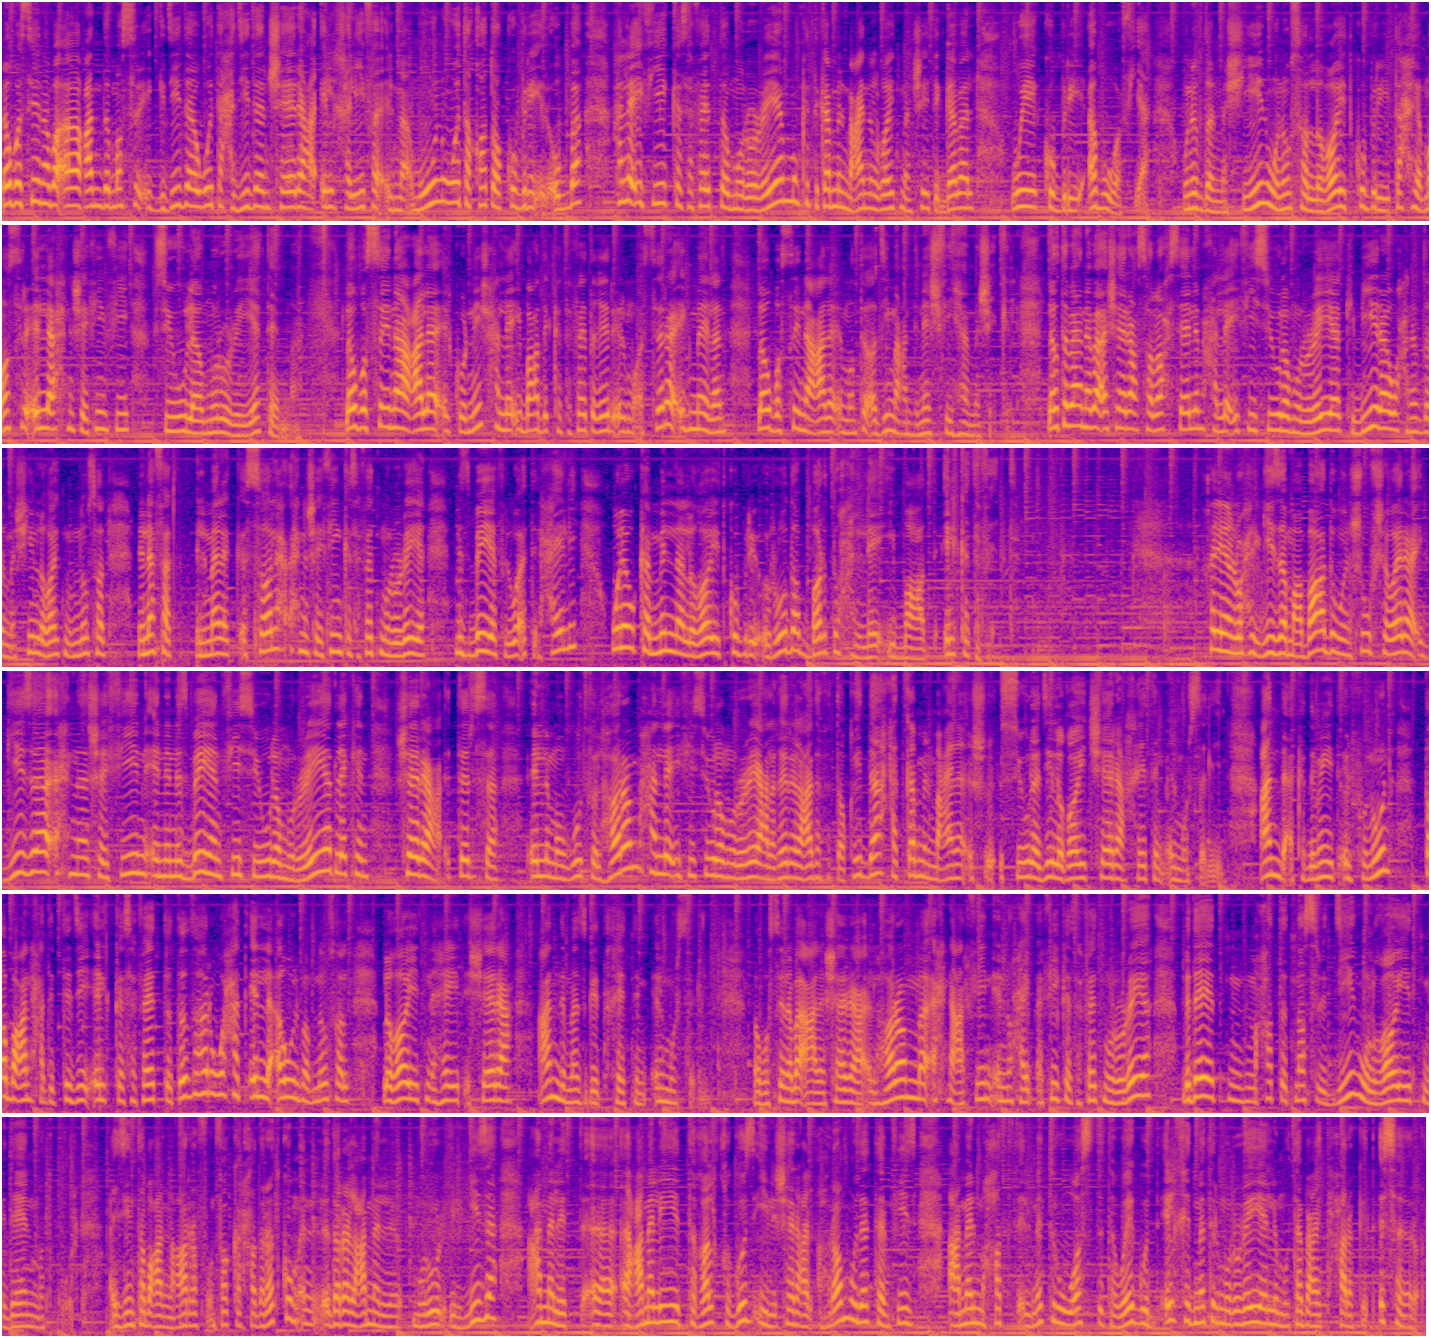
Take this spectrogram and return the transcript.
لو بصينا بقى عند مصر الجديدة وتحديدا شارع الخليفة المأمون وتقاطع كوبري القبة هنلاقي فيه كثافات مرورية. ممكن تكمل معانا لغاية منشيه الجبل وكوبري كوبري أبو وفية. ونفضل ماشيين ونوصل لغاية كوبري تحيا مصر اللي إحنا شايفين فيه سيولة مرورية تامة. لو بصينا على الكورنيش هنلاقي بعض الكثافات غير المؤثرة اجمالا. لو بصينا على المنطقة دي ما عندناش فيها مشاكل. لو تابعنا بقى شارع صلاح سالم هنلاقي فيه سيولة مرورية كبيرة وهنفضل ماشيين لغاية ما بنوصل لنفق الملك الصالح. إحنا شايفين كثافات مرورية نسبيه في الوقت الحالي. ولو كملنا لغاية كوبري الروضه برضو هنلاقي بعض الكثافات. خلينا نروح الجيزة مع بعض ونشوف شوارع الجيزة. إحنا شايفين إن نسبيا في سيولة مرورية لكن شارع ترسا اللي موجود في الهرم هنلاقي فيه سيولة مرورية على غير العادة في التوقيت ده. هتكمل معانا السيولة دي لغاية شارع خاتم المرسلين. عند أكاديمية الفنون طبعا هتبتدي الكثافات تظهر وهتقل أول ما بنوصل لغاية نهاية الشارع عند مسجد خاتم المرسلين. لو بصينا بقى على شارع الهرم إحنا عارفين إنه هيبقى فيه كثافات مرورية. بداية من محطة نصر الدين ولغاية ميدان مدكور عايزين طبعا نعرف ونفكر حضراتكم إن الإدارة العامة لمرور الجيزة عملت عملية غلق جزئي لشارع الأهرام وده تنفيذ أعمال محطة المترو وسط تواجد الخدمات المرورية لمتابعة حركة السيارات.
